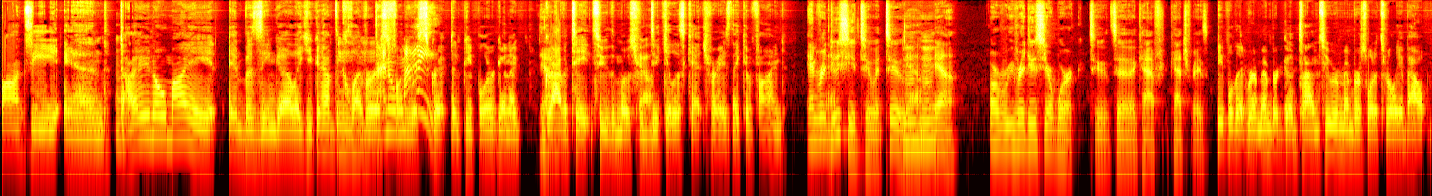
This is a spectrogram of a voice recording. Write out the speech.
Fonzie and Dynamite and Bazinga. Like you can have the Mhm. cleverest, Dynamite! funniest script, and people are gonna Yeah. gravitate to the most Yeah. ridiculous catchphrase they can find. and reduce you to it too. Yeah. Mhm. Yeah. Or re- reduce your work to to a catchphrase. People that remember good times, who remembers what it's really about?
